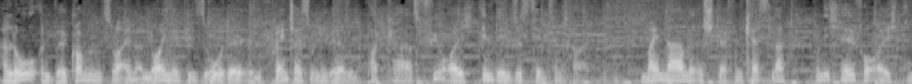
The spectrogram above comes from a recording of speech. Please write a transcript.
Hallo und willkommen zu einer neuen Episode im Franchise-Universum Podcast für euch in den Systemzentralen. Mein Name ist Steffen Kessler und ich helfe euch, die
